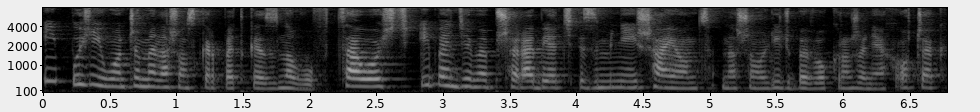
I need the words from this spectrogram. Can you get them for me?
i później łączymy naszą skarpetkę znowu w całość i będziemy przerabiać, zmniejszając naszą liczbę w okrążeniach oczek,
